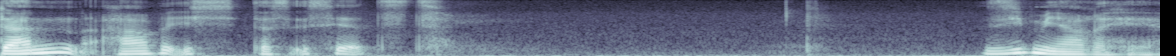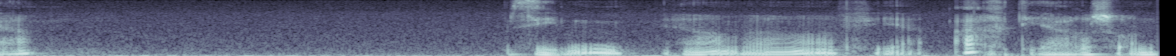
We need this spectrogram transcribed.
dann habe ich, das ist jetzt sieben Jahre her, sieben, ja, vier, acht Jahre schon.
